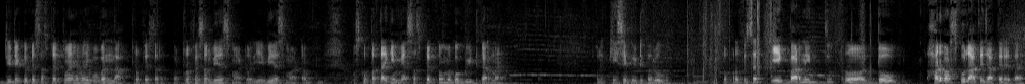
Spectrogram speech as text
डिटेक्टिव के सस्पेक्ट में है भाई वो बंदा प्रोफेसर और प्रोफेसर भी है स्मार्ट और ये भी है स्मार्ट अब उसको पता है कि मैं सस्पेक्ट हूँ मेरे को बीट करना है। बोले कैसे बीट करूँ? तो प्रोफेसर एक बार नहीं दो, दो हर बार स्कूल आते जाते रहता है।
